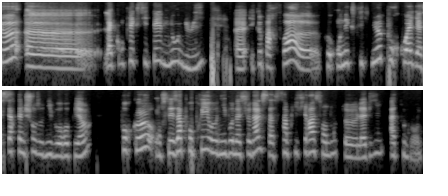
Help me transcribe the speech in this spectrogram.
que la complexité nous nuit euh, et que parfois, euh, on explique mieux pourquoi il y a certaines choses au niveau européen pour qu'on se les approprie au niveau national. Ça simplifiera sans doute euh, la vie à tout le monde.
